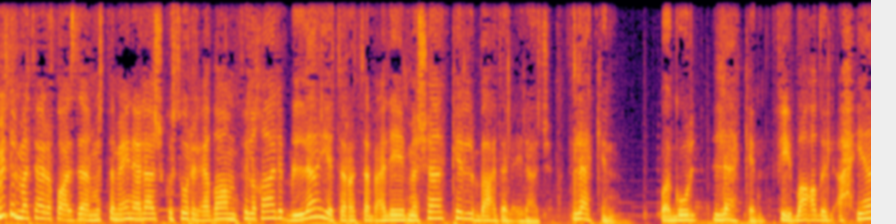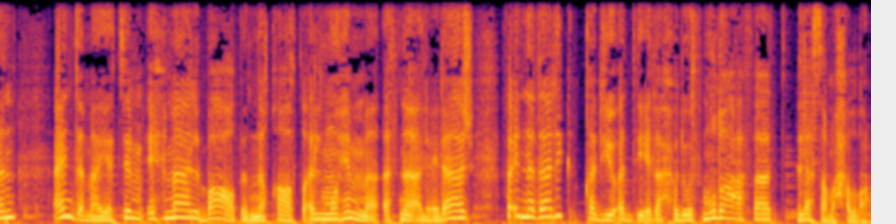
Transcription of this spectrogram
مثل ما تعرفوا أعزائي المستمعين علاج كسور العظام في الغالب لا يترتب عليه مشاكل بعد العلاج. لكن وأقول لكن في بعض الأحيان عندما يتم إهمال بعض النقاط المهمه أثناء العلاج فإن ذلك قد يؤدي إلى حدوث مضاعفات لا سمح الله.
